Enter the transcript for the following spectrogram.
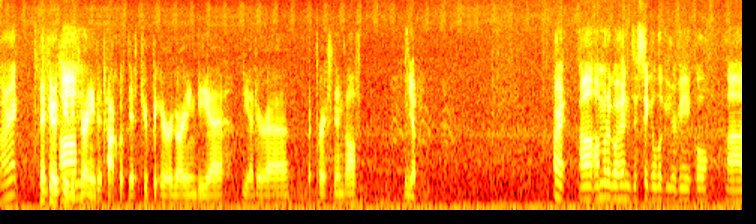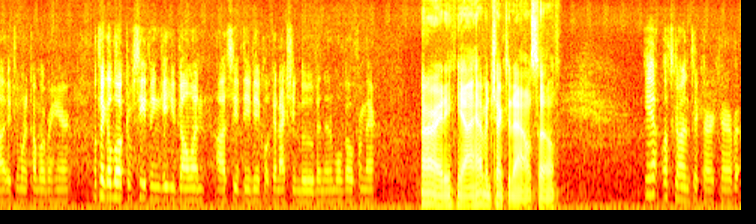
All right. If you're Um, sure I need to talk with this trooper here regarding the uh, the other uh, person involved. Yep. All right, uh, I'm gonna go ahead and just take a look at your vehicle. Uh, if you want to come over here, we'll take a look and see if we can get you going. Uh, see if the vehicle can actually move, and then we'll go from there. All righty. Yeah, I haven't checked it out, so Yeah, let's go ahead and take care, care of it.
